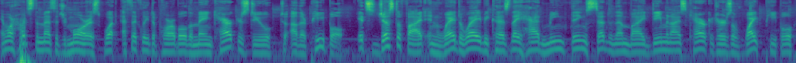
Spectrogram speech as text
And what hurts the message more is what ethically deplorable the main characters do to other people. It's justified in way to way because they had mean things said to them by demonized caricatures of white people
